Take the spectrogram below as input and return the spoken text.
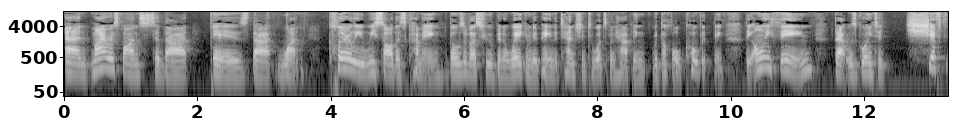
And my response to that is that one, clearly we saw this coming. Those of us who've been awake and been paying attention to what's been happening with the whole COVID thing. The only thing that was going to shift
